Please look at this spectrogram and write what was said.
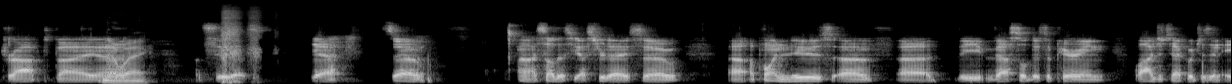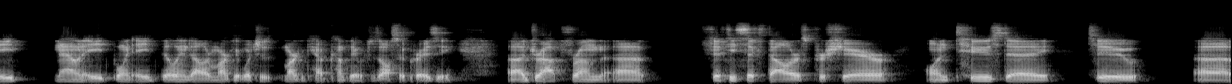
dropped by. Uh, no way. Let's see this. yeah. So uh, I saw this yesterday. So uh, upon news of uh, the vessel disappearing, Logitech, which is an eight now an $8.8 billion market, which is market cap company, which is also crazy, uh, dropped from uh, $56 per share on Tuesday to uh,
